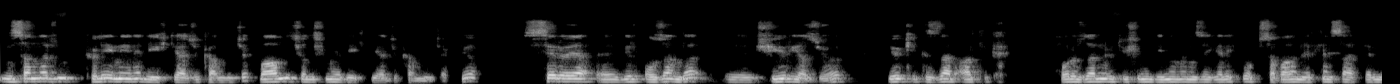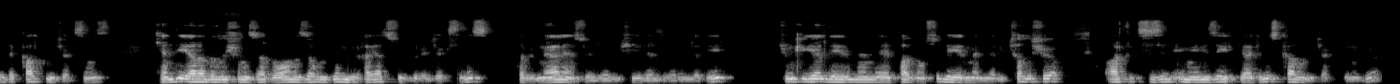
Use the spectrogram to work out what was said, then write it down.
İnsanların köle emeğine de ihtiyacı kalmayacak, bağımlı çalışmaya da ihtiyacı kalmayacak diyor. Sero'ya e, bir ozan da e, şiir yazıyor. Diyor ki kızlar artık horozların ötüşünü dinlemenize gerek yok. Sabahın erken saatlerinde de kalkmayacaksınız. Kendi yaratılışınıza, doğanıza uygun bir hayat sürdüreceksiniz. Tabii mealen söylüyorum şiir ezberimde değil. Çünkü yel değirmenleri, pardon su değirmenleri çalışıyor. Artık sizin emeğinize ihtiyacımız kalmayacak deniliyor.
